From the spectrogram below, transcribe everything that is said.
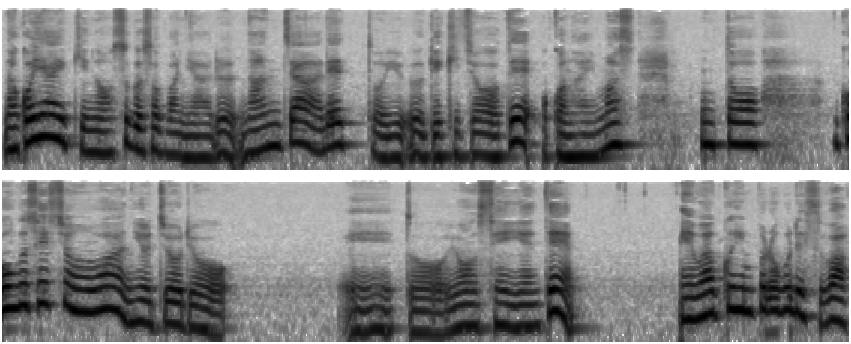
名古屋駅のすぐそばにあるナンジャーレという劇場で行います。うんとゴングセッションは入場料えーと、4,000円で、えー、 work in progress は、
